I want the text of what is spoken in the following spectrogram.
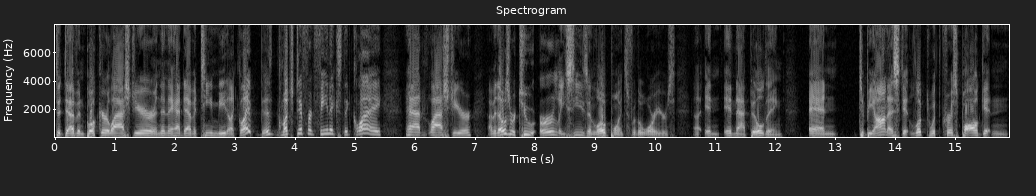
to Devin Booker last year, and then they had to have a team meet. Like Klay, much different Phoenix than Klay had last year. I mean, those were two early season low points for the Warriors uh, in in that building. And to be honest, it looked with Chris Paul getting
